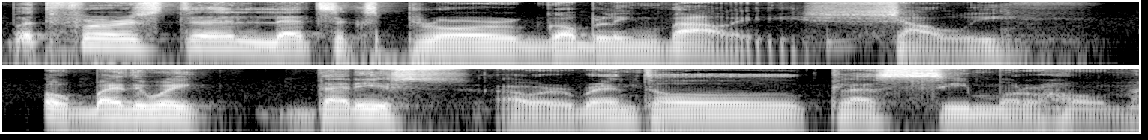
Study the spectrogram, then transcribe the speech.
but first uh, let's explore Goblin Valley, shall we? Oh, by the way, that is our rental Class C motorhome.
